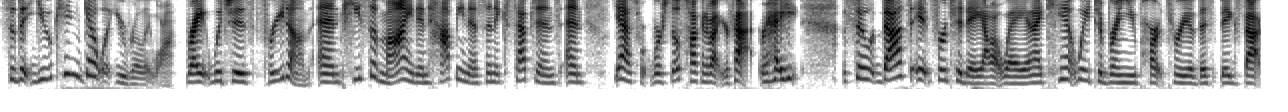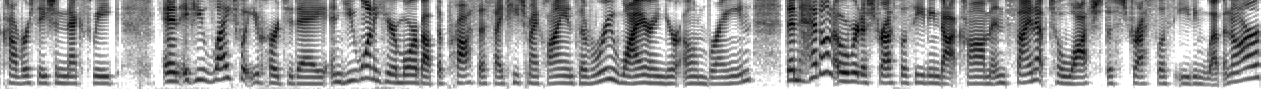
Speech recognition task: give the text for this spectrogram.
so that you can get what you really want, right? Which is freedom and peace of mind and happiness and acceptance. And yes, we're still talking about your fat, right? So that's it for today, Outweigh. And I can't wait to bring you part three of this big fat conversation next week. And if you liked what you heard today and you want to hear more about the process I teach my clients of rewiring your own brain, then head on over to stresslesseating.com and sign up to watch the Stressless Eating webinar,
